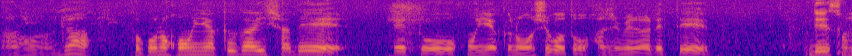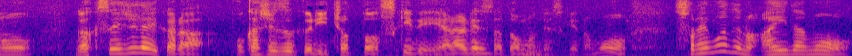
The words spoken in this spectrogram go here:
なるほど。じゃあそこの翻訳会社で、えっと翻訳のお仕事を始められてでその学生時代からお菓子作りちょっと好きでやられてたと思うんですけども、それまでの間も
